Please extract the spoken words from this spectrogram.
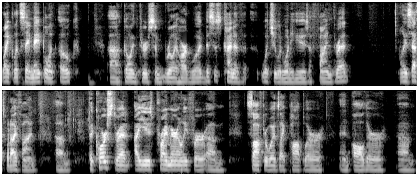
like let's say maple and oak uh, going through some really hard wood. This is kind of what you would want to use, a fine thread. At least that's what I find. Um, the coarse thread I use primarily for um, softer woods like poplar and alder. Um,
